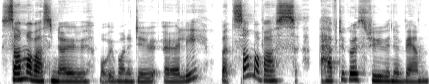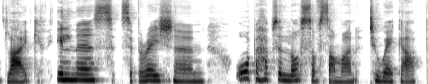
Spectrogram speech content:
Some of us know what we want to do early, but some of us have to go through an event like illness, separation, or perhaps a loss of someone to wake up.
